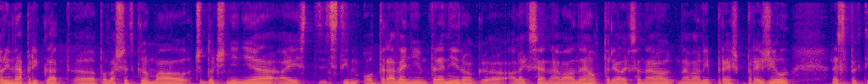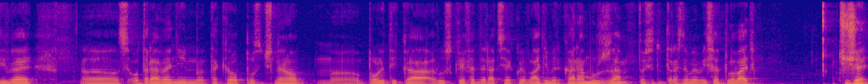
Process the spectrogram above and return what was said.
ktorý napríklad e, podľa všetkého mal čo dočinenia aj s, tým otravením trenírok e, Alexeja Navalného, ktorý Alexej Navalný prežil, respektíve s otrávením takého opozičného eh, politika Ruskej federácie, ako je Vladimír Karamurza. To si tu teraz nebudem vysvetľovať. Čiže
